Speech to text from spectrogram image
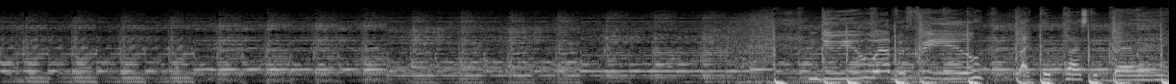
Do you ever feel like a plastic bag?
